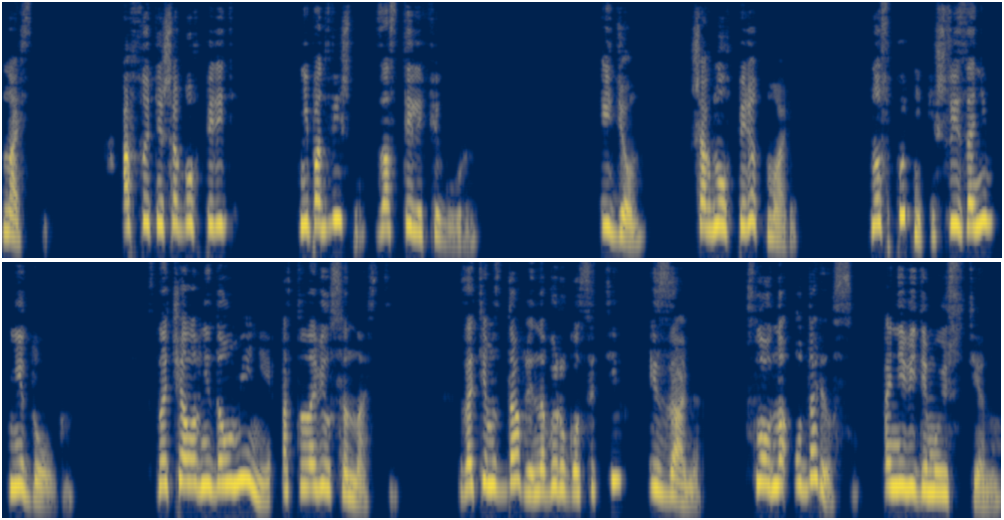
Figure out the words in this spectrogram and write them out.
Насти, а в сотни шагов впереди неподвижно застыли фигуры. «Идем», — шагнул вперед Марик, но спутники шли за ним недолго. Сначала в недоумении остановился Настя, затем сдавленно выругался Тир и замер, словно ударился о невидимую стену.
